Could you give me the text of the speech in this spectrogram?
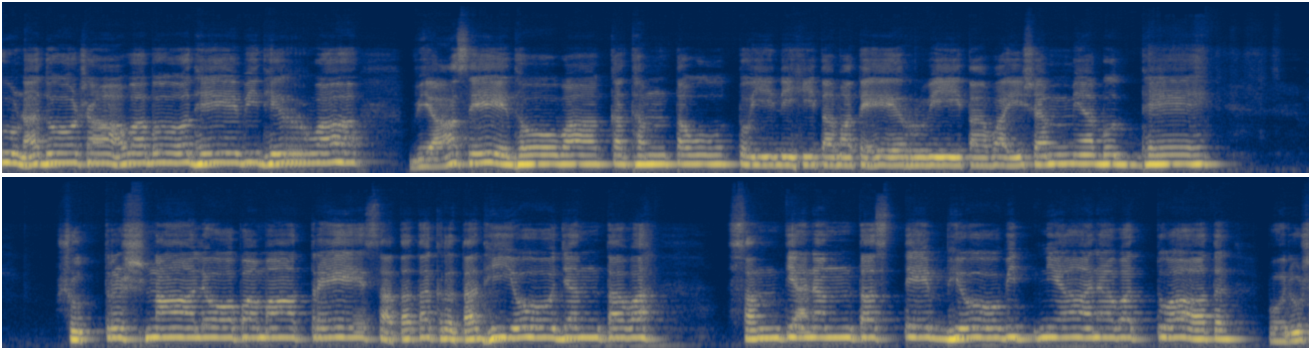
ഗുണദോഷാവബോധേ വിധിർവാ. व्यासेधो वा कथं तौ त्वयि निहितमतेर्वीतवैषम्यबुद्धे क्षुतृष्णालोपमात्रे सततकृतधियो जन्तवः सन्त्यनन्तस्तेभ्यो विज्ञानवत्वात् पुरुष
